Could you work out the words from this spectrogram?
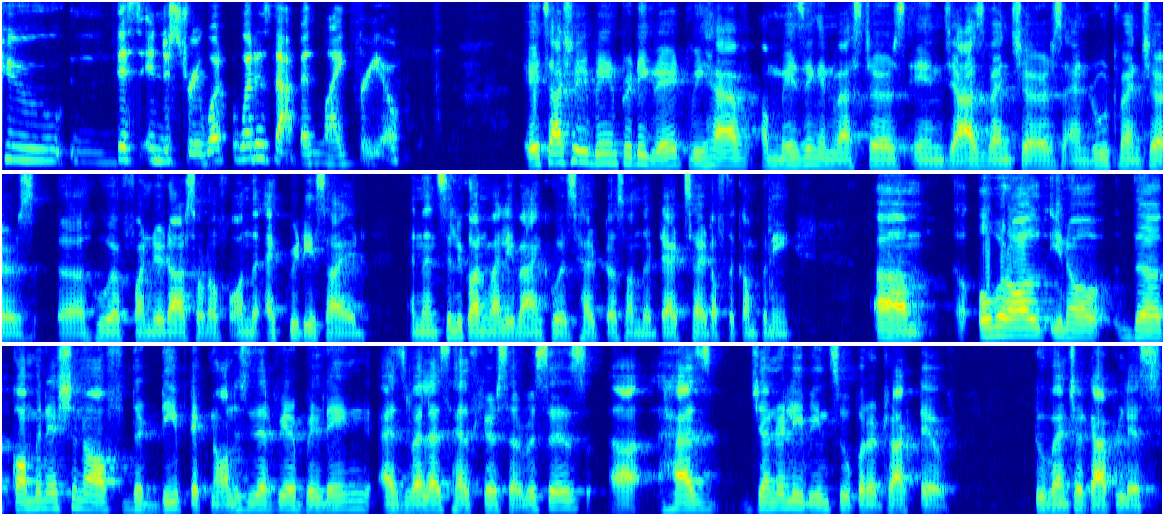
to this industry? What what has that been like for you? it's actually been pretty great. We have amazing investors in Jazz Ventures and Root Ventures uh, who have funded our sort of on the equity side, and then Silicon Valley Bank who has helped us on the debt side of the company. Um, overall, you know, the combination of the deep technology that we are building as well as healthcare services uh, has generally been super attractive to venture capitalists.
